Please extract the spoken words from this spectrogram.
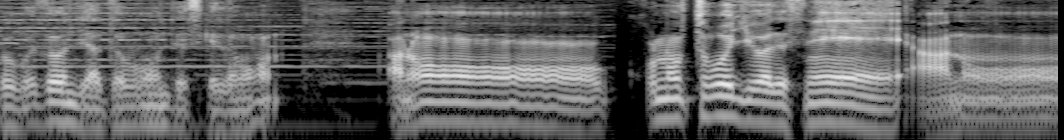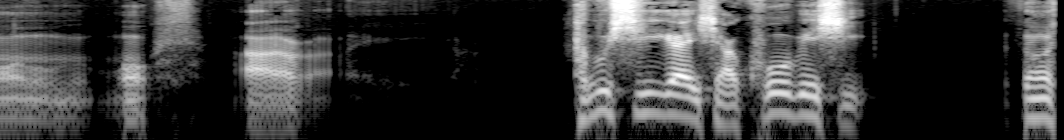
ごご存知だと思うんですけども、あのー、この当時はですね、あのー、もう、あ株式会社神戸市、その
